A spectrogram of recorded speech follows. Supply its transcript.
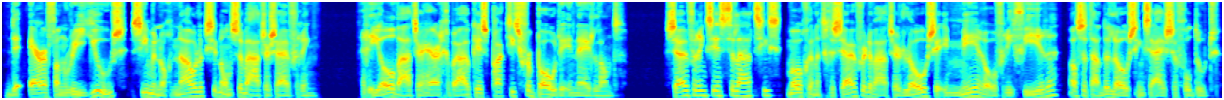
De R van reuse zien we nog nauwelijks in onze waterzuivering. Rioolwater hergebruiken is praktisch verboden in Nederland. Zuiveringsinstallaties mogen het gezuiverde water lozen in meren of rivieren als het aan de lozingseisen voldoet.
